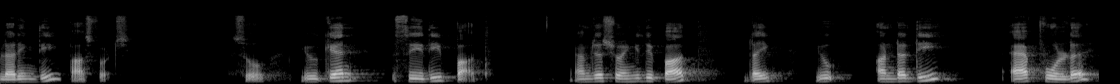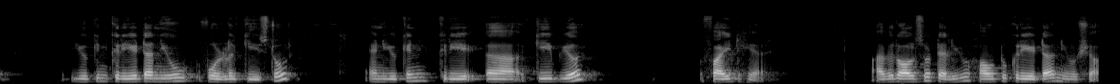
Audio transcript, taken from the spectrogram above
blurring the passwords. So you can see the path. I'm just showing you the path. Like you under the app folder you can create a new folder key store and you can create uh, keep your file here. I will also tell you how to create a new sha.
